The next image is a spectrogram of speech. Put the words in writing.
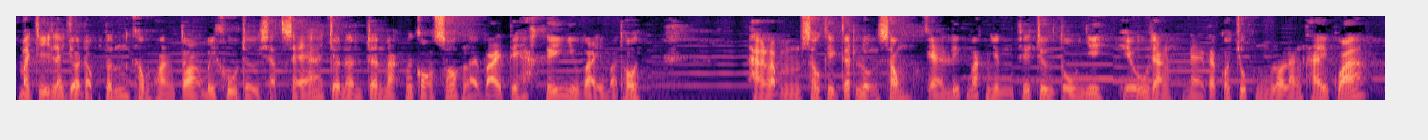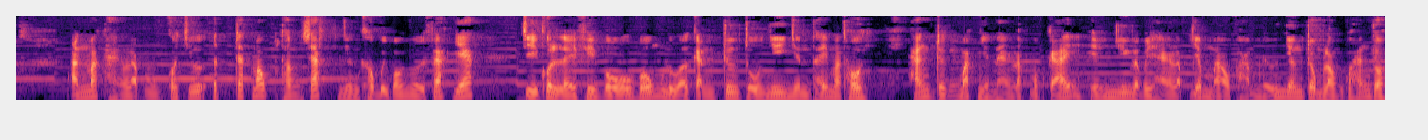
mà chỉ là do độc tính không hoàn toàn bị khu trừ sạch sẽ, cho nên trên mặt mới còn sót lại vài tia hắc khí như vậy mà thôi. Hàng Lập sau khi kết luận xong, khẽ liếc mắt nhìn phía Trương Tụ Nhi, hiểu rằng nàng ta có chút lo lắng thái quá. Ánh mắt Hàng Lập có chứa ít trách móc thần sắc nhưng không bị mọi người phát giác, chỉ có Lệ Phi Vũ vốn luôn ở cạnh Trương Tụ Nhi nhìn thấy mà thôi. Hắn trừng mắt nhìn Hàng Lập một cái, hiển nhiên là vì Hàng Lập dám mạo phạm nữ nhân trong lòng của hắn rồi.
